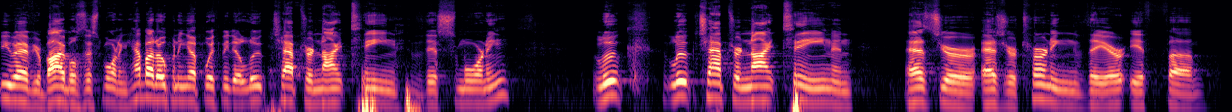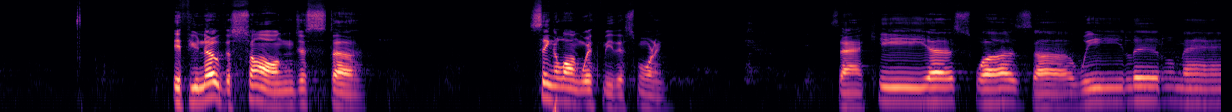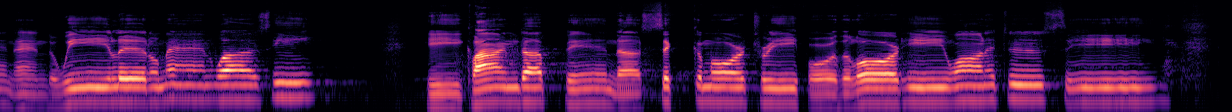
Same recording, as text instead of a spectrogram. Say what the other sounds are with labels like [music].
If you have your Bibles this morning, how about opening up with me to Luke chapter 19 this morning? Luke, Luke chapter 19, and as you're, as you're turning there, if, um, if you know the song, just uh, sing along with me this morning. Zacchaeus was a wee little man, and a wee little man was he. He climbed up in a sycamore tree, for the Lord he wanted to see.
